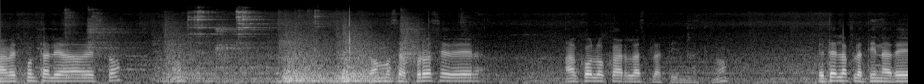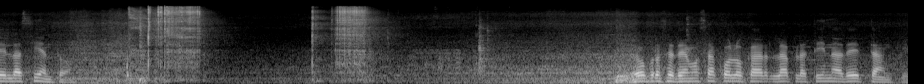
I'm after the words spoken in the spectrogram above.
Una vez puntaleado esto, vamos a proceder a colocar las platinas. Esta es la platina del asiento. Luego procedemos a colocar la platina de tanque.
